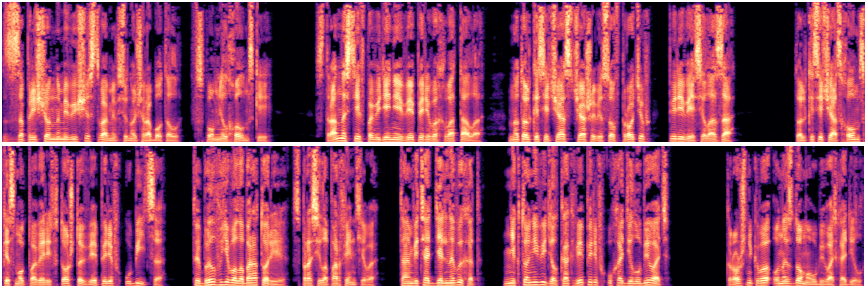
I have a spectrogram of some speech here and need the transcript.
с запрещенными веществами всю ночь работал, вспомнил Холмский. Странностей в поведении Веперева хватало но только сейчас чаша весов против перевесила «за». Только сейчас Холмский смог поверить в то, что Веперев — убийца. «Ты был в его лаборатории?» — спросила Парфентьева. «Там ведь отдельный выход. Никто не видел, как Веперев уходил убивать». Крошникова он из дома убивать ходил.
